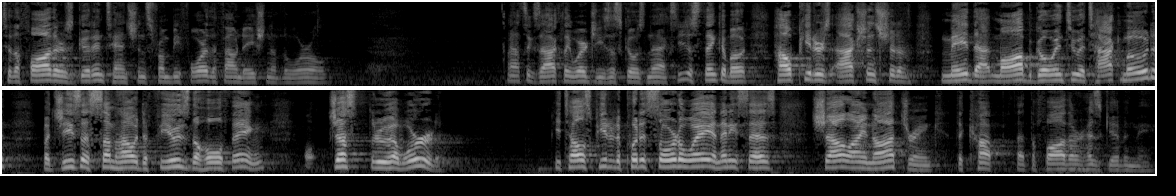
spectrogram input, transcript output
to the Father's good intentions from before the foundation of the world. That's exactly where Jesus goes next. You just think about how Peter's actions should have made that mob go into attack mode, but Jesus somehow diffused the whole thing just through a word. He tells Peter to put his sword away, and then he says, Shall I not drink the cup that the Father has given me?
